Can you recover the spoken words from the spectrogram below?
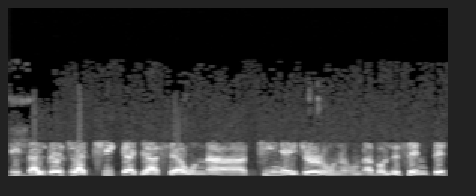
y tal vez la chica ya sea una teenager, una, una adolescente,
